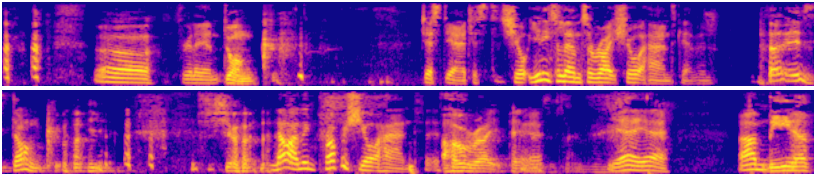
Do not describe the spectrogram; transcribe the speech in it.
Oh, brilliant. Donk. Just yeah, just short. You need to learn to write shorthand, Kevin. That is Donk. sure. No, I mean proper shorthand. Oh right, Pitman's the same. Yeah, yeah. Um, Leading up,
